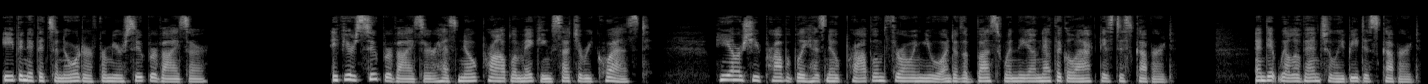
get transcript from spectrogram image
Even if it's an order from your supervisor. If your supervisor has no problem making such a request, he or she probably has no problem throwing you under the bus when the unethical act is discovered and it will eventually be discovered.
